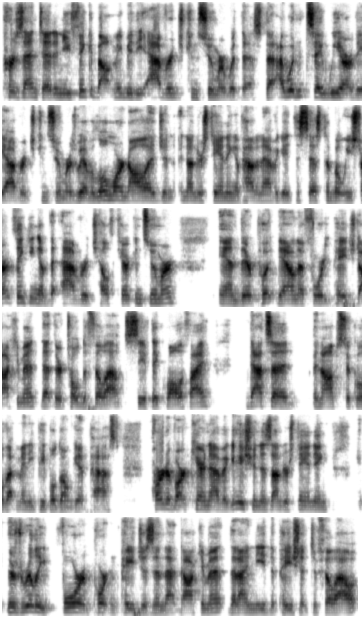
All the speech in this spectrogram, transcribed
presented and you think about maybe the average consumer with this that i wouldn't say we are the average consumers we have a little more knowledge and, and, understanding of how to navigate the system but when you start thinking of the average healthcare consumer and they're put down a 40 page document that they're told to fill out to see if they qualify that's a an obstacle that many people don't get past part of our care navigation is understanding there's really four important pages in that document that i need the patient to fill out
